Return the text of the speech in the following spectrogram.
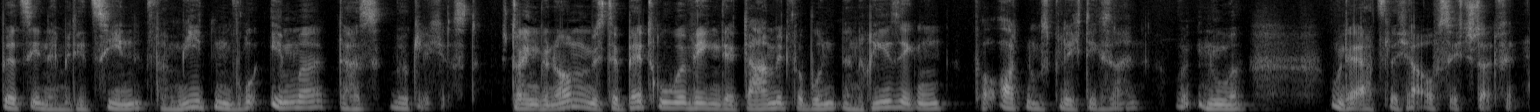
wird sie in der Medizin vermieden, wo immer das möglich ist. Streng genommen müsste Bettruhe wegen der damit verbundenen Risiken verordnungspflichtig sein und nur unter ärztlicher Aufsicht stattfinden.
